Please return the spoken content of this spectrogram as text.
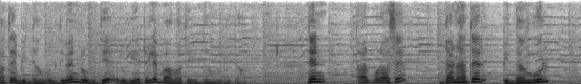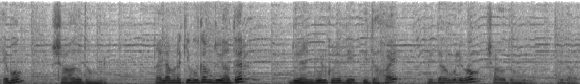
হাতের বৃদ্ধাঙ্গুল দিবেন রবিতে, রবি এয়ারটেলে বাম হাতে বৃদ্ধাঙ্গুল দিতে হবে। দেন তারপরে আছে, ডান হাতের বৃদ্ধাঙ্গুল এবং শাহাদত আঙ্গুল। তাহলে আমরা কী বুঝলাম? দুই হাতের দুই আঙ্গুল করে দিতে হয়, বৃদ্ধাঙ্গুল এবং শাহাদত আঙ্গুল দিতে হয়।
